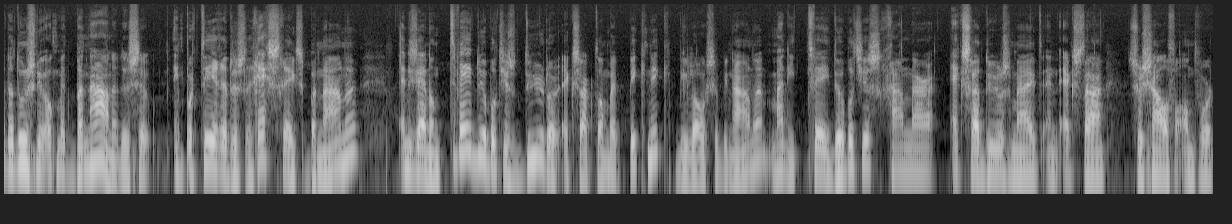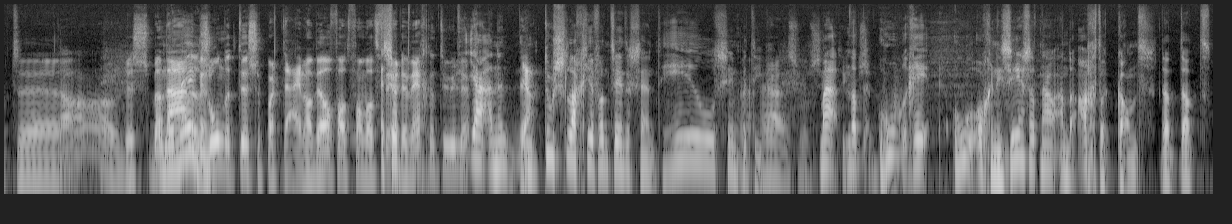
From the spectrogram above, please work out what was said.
dat doen ze nu ook met bananen. Dus ze importeren dus rechtstreeks bananen. En die zijn dan twee dubbeltjes duurder exact dan bij Picnic, biologische bananen. Maar die twee dubbeltjes gaan naar extra duurzaamheid en extra sociaal verantwoord. eh, Oh, dus bananen zonder tussenpartij. Maar wel wat van wat verder soort- weg natuurlijk. Ja, en een, Ja. een toeslagje van 20 cent. Heel sympathiek. Ja, dat Maar dat, hoe, hoe organiseer ze dat nou aan de achterkant? Dat, dat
